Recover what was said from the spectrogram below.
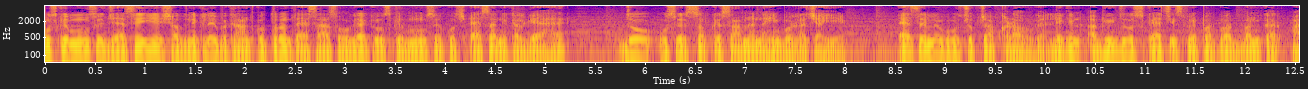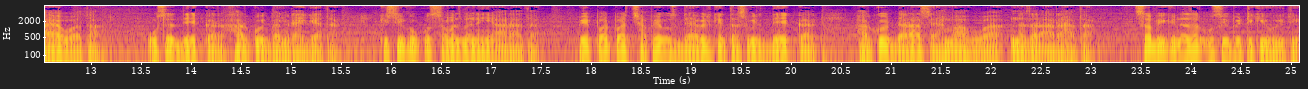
उसके मुँह से जैसे ही ये शब्द निकले, विक्रांत को तुरंत एहसास हो गया कि उसके मुँह से कुछ ऐसा निकल गया है, जो उसे सबके सामने नहीं बोलना चाहिए। ऐसे में वो चुपचाप खड़ा हो गया, लेकिन अभी जो स्केच इस पेपर पर बनकर आया हुआ था, उसे देखकर हर कोई दंग रह गया था। किसी को कुछ समझ में नहीं आ रहा था। पेपर पर छपे उस डेविल की तस्वीर देखकर हर कोई डरा सहमा हुआ नज़र आ रहा था। सभी की नज़र उसी पे टिकी हुई थी।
